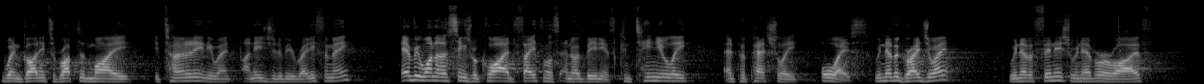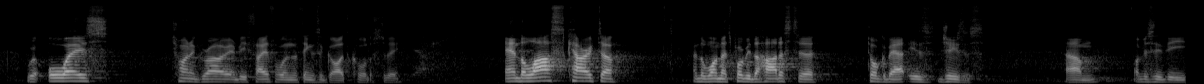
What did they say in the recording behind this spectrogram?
when God interrupted my eternity and He went, I need you to be ready for me, every one of those things required faithfulness and obedience, continually and perpetually, always. We never graduate, we never finish, we never arrive. We're always trying to grow and be faithful in the things that God's called us to be. And the last character, and the one that's probably the hardest to talk about, is Jesus. Um, obviously, the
